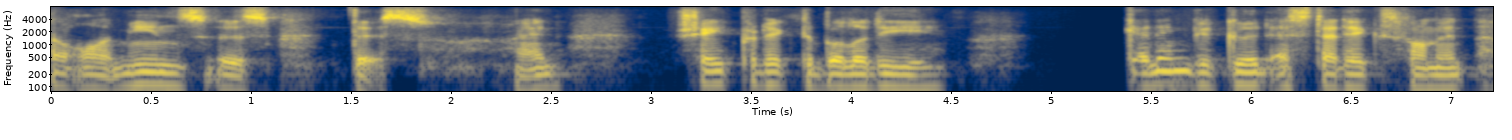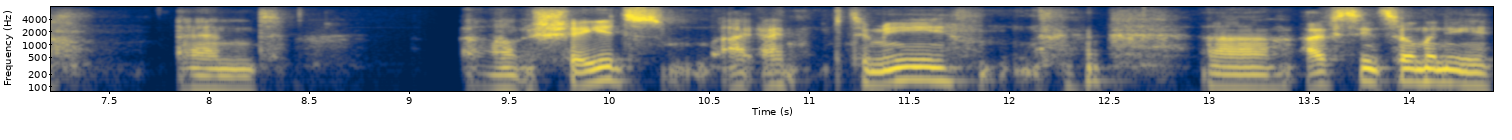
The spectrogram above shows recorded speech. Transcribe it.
all means is this, right? Shade predictability, getting the good aesthetics from it, and uh, shades, I, I, to me, uh, I've seen so many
